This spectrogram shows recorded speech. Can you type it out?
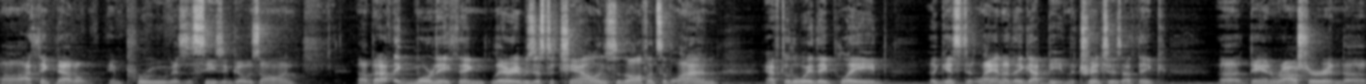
Uh, I think that'll improve as the season goes on. Uh, but I think more than anything, Larry, was just a challenge to the offensive line after the way they played against Atlanta. They got beat in the trenches. I think uh, Dan Roushar and uh,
